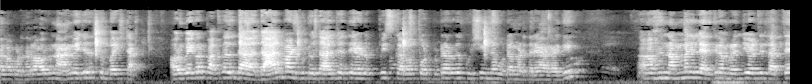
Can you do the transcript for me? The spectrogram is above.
ಎಲ್ಲ ಕೊಡ್ತಾರೆ. ಅವ್ರಿಗೆ ನಾನ್ ವೆಜ್ ಅಂದ್ರೆ ತುಂಬಾ ಇಷ್ಟ. ಅವ್ರು ಬೇಕಾದ್ರೆ ಪಕ್ಕದಲ್ಲಿ ದಾಲ್ ಮಾಡ್ಬಿಟ್ಟು, ದಾಲ್ ಜೊತೆ ಎರಡು ಪೀಸ್ ಕಬಾಬ್ ಕೊಟ್ಬಿಟ್ಟು ಅವ್ರಿಗೆ ಖುಷಿಯಿಂದ ಊಟ ಮಾಡ್ತಾರೆ. ಹಾಗಾಗಿ ನಮ್ಮ ಮನೇಲಿ ಅದಕ್ಕೆ ನಮ್ಮ ರಂಜಿ ಹೇಳ್ತಿದ್ಲು ಅತ್ತೆ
